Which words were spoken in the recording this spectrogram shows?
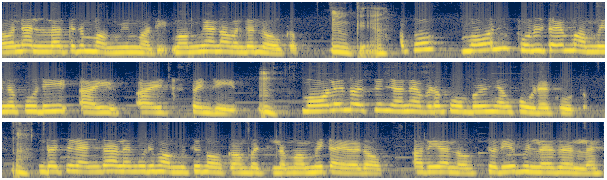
അവൻ എല്ലാത്തിനും മമ്മി മതി. മമ്മിയാണ് അവന്റെ ലോകം. അപ്പൊ മോൻ ഫുൾ ടൈം മമ്മിനെ കൂടി ആയി- ആയിട്ട് സ്പെൻഡ് ചെയ്യും. മോളെന്ന് വെച്ചാൽ ഞാൻ എവിടെ പോകുമ്പോഴും ഞാൻ കൂടെ കൂട്ടും. എന്താ വെച്ചാൽ രണ്ടാളെയും കൂടി മമ്മിക്ക് നോക്കാൻ പറ്റില്ല. മമ്മി ടയർഡോ അറിയാലോ? ചെറിയ പിള്ളേരല്ലേ?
